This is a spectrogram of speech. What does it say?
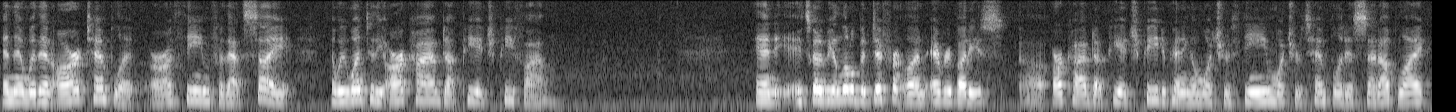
and then within our template or our theme for that site and we went to the archive.php file. And it's going to be a little bit different on everybody's uh, archive.php depending on what your theme, what your template is set up like.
